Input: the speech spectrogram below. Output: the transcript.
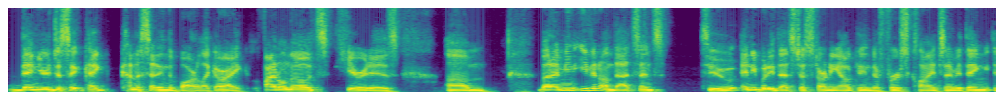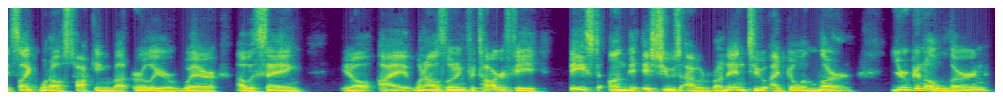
then you're just like, kind of setting the bar. Like, all right, final notes, here it is. Um, but I mean, even on that sense, to anybody that's just starting out, getting their first clients and everything, it's like what I was talking about earlier, where I was saying, you know, I when I was learning photography, based on the issues I would run into, I'd go and learn. You're gonna learn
